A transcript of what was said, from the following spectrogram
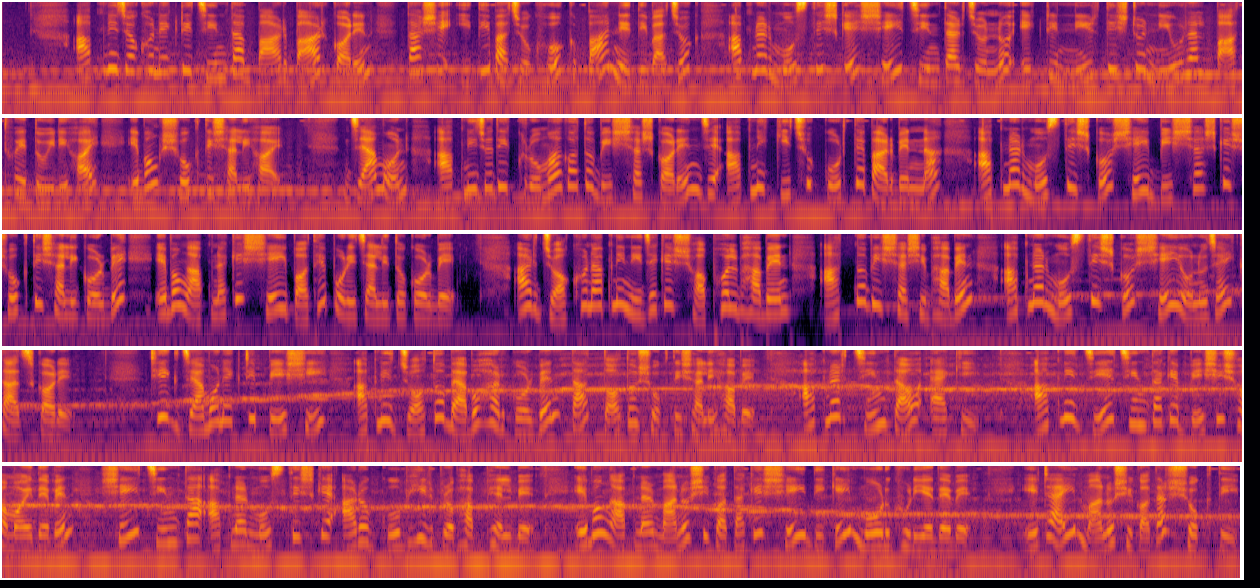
আপনি যখন একটি চিন্তা বারবার করেন, তা সে ইতিবাচক হোক বা নেতিবাচক, আপনার মস্তিষ্কে সেই চিন্তার জন্য একটি নির্দিষ্ট নিউরাল পাথওয়ে তৈরি হয় এবং শক্তিশালী হয়। যেমন, আপনি যদি ক্রমাগত বিশ্বাস করেন যে আপনি কিছু করতে পারবেন না, আপনার মস্তিষ্ক সেই বিশ্বাসকে শক্তিশালী করবে এবং আপনাকে সেই পথে পরিচালিত করবে। আর যখন আপনি নিজেকে সফল ভাবেন, আত্মবিশ্বাসী ভাবেন, আপনার মস্তিষ্ক সেই অনুযায়ী কাজ করে। ঠিক যেমন একটি পেশি, আপনি যত ব্যবহার করবেন তা তত শক্তিশালী হবে। আপনার চিন্তাও একই। আপনি যে চিন্তাকে বেশি সময় দেবেন, সেই চিন্তা আপনার মস্তিষ্কে আরও গভীর প্রভাব ফেলবে এবং আপনার মানসিকতাকে সেই দিকেই মোড় ঘুরিয়ে দেবে। এটাই মানসিকতার শক্তি।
